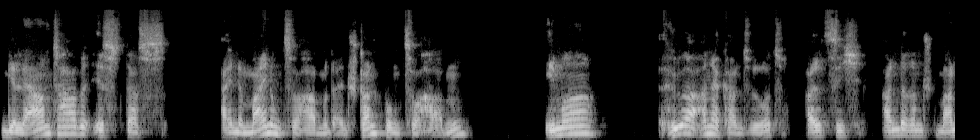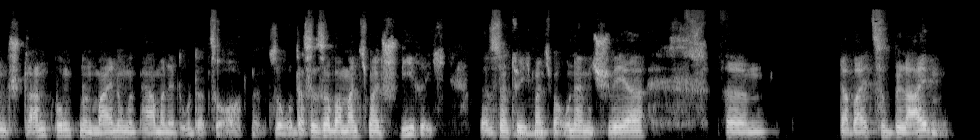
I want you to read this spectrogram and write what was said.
gelernt habe, ist, dass eine Meinung zu haben und einen Standpunkt zu haben immer höher anerkannt wird, als sich anderen Standpunkten und Meinungen permanent unterzuordnen. So, das ist aber manchmal schwierig. Das ist natürlich mhm. manchmal unheimlich schwer, ähm, dabei zu bleiben.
